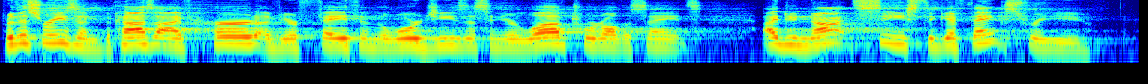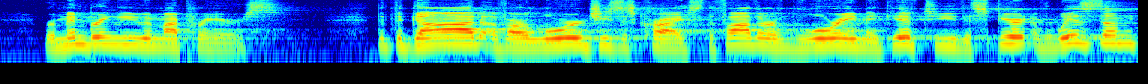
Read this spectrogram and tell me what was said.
For this reason, because I've heard of your faith in the Lord Jesus and your love toward all the saints, I do not cease to give thanks for you, remembering you in my prayers, that the God of our Lord Jesus Christ, the Father of glory, may give to you the spirit of wisdom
